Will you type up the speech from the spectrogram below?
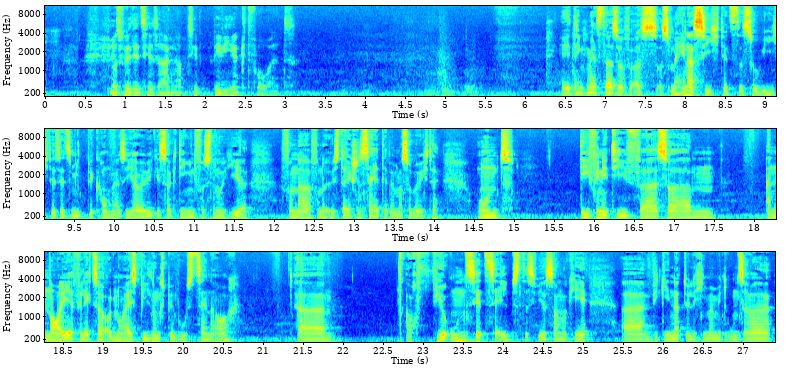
was würdet ihr sagen, habt ihr bewirkt vor Ort? Ich denke mir jetzt also aus, aus, meiner Sicht, jetzt so wie ich das jetzt mitbekomme, also ich habe wie gesagt die Infos nur hier von der, von der österreichischen Seite, wenn man so möchte, und definitiv äh, so ein, ein neue, vielleicht so ein neues Bildungsbewusstsein auch. Ähm, auch für uns jetzt selbst, dass wir sagen, okay, äh, wir gehen natürlich immer mit unserer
